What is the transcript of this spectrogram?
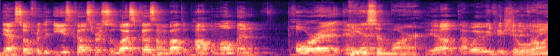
Yeah, so for the East Coast versus West Coast, I'm about to pop them open, pour it, and then- ASMR. Yep, that way we could get it going.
